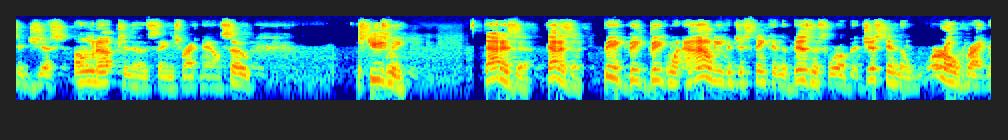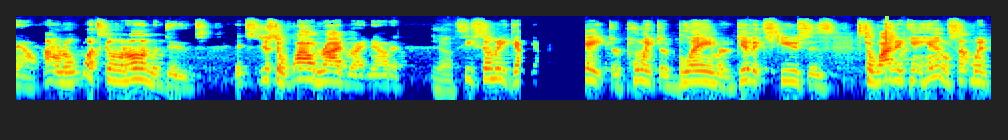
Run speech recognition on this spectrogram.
to just own up to those things right now. So, excuse me, that is a that is a big, big, big one. And I don't even just think in the business world, but just in the world right now. I don't know what's going on with dudes. It's just a wild ride right now to yeah. see so many guys skate or point or blame or give excuses as to why they can't handle something when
